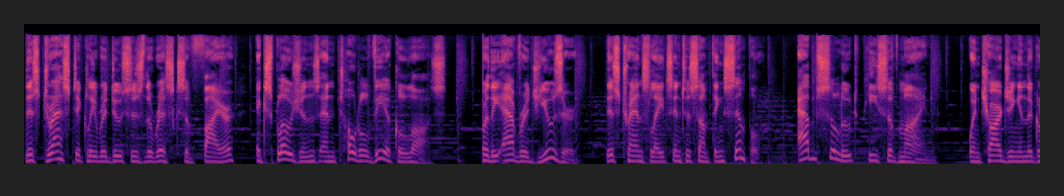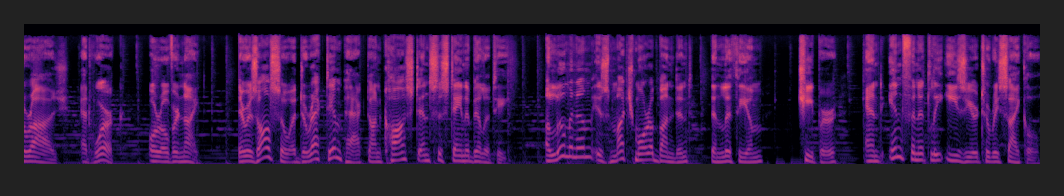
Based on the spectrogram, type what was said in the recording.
This drastically reduces the risks of fire, explosions, and total vehicle loss. For the average user, this translates into something simple, absolute peace of mind when charging in the garage, at work, or overnight. There is also a direct impact on cost and sustainability. Aluminum is much more abundant than lithium, cheaper, and infinitely easier to recycle.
